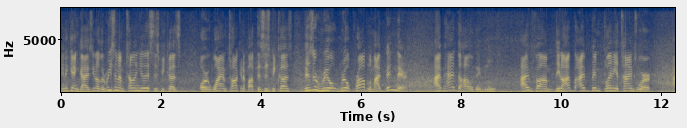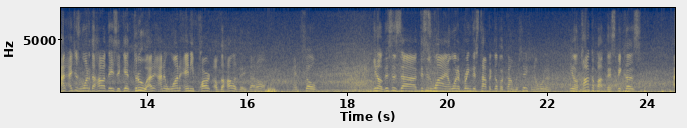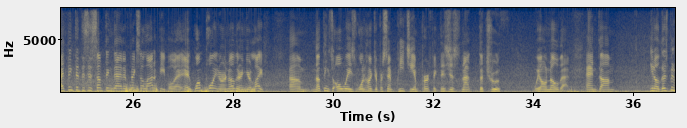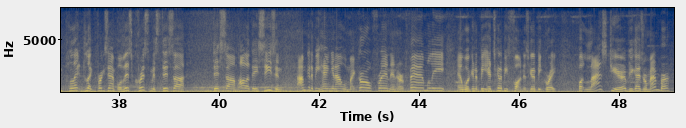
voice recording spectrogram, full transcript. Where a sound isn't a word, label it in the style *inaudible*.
And again, guys, you know, the reason I'm telling you this is because, or why I'm talking about this is because this is a real, real problem. I've been there. I've had the holiday blues. I've, um, you know, I've, I've been plenty of times where I, I just wanted the holidays to get through. I didn't, I didn't want any part of the holidays at all. And so, you know, this is, uh, this is why I want to bring this topic up a conversation. I want to, you know, talk about this because I think that this is something that affects a lot of people at, at one point or another in your life. Um, nothing's always 100% peachy and perfect. It's just not the truth. We all know that. And, um, you know, there's been plenty, like for example, this Christmas, this uh, this um, holiday season, I'm gonna be hanging out with my girlfriend and her family, and we're gonna be, it's gonna be fun, it's gonna be great. But last year, if you guys remember,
